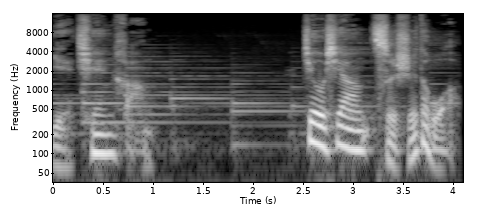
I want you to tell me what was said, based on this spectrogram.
也千行。就像此时的我，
